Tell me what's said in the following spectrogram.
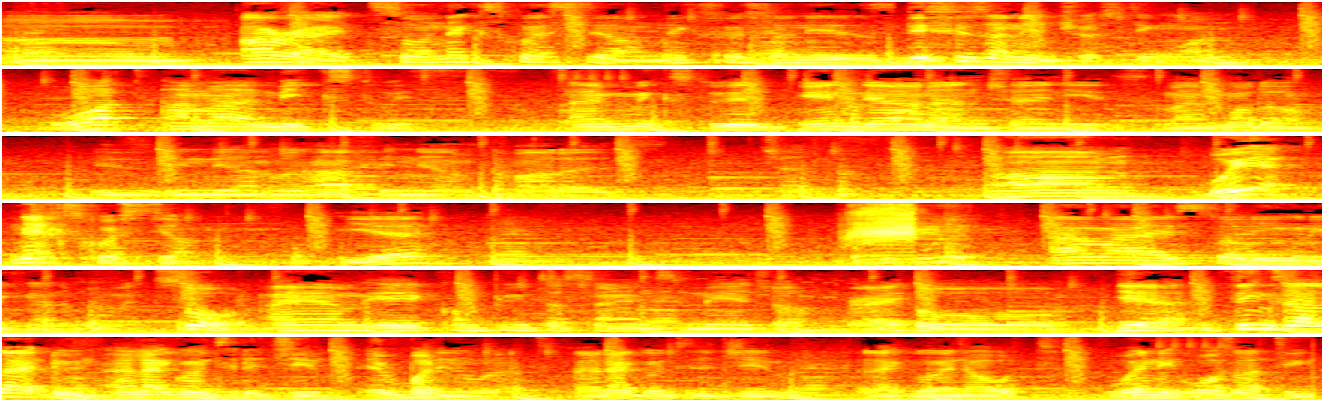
Um, all right, so next question. Next question is this is an interesting one. What am I mixed with? I'm mixed with Indian and Chinese. My mother is Indian, well, half Indian, father is Chinese. Um, but yeah, next question. Yeah. Am I studying anything at the moment? So I am a computer science major, right? So yeah, things I like doing. I like going to the gym. Everybody know that. I like going to the gym. I like going out. When it was a thing,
